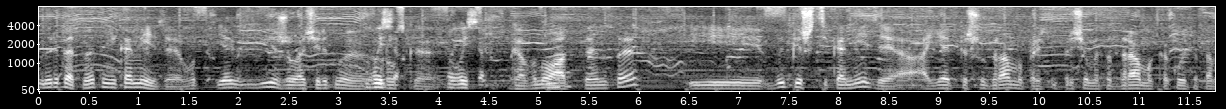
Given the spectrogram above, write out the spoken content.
ну, ребят, ну это не комедия. Вот я вижу очередное Высер. русское Высер. говно от ТНТ. И вы пишете комедии, а я пишу драму, причем это драма какой-то там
